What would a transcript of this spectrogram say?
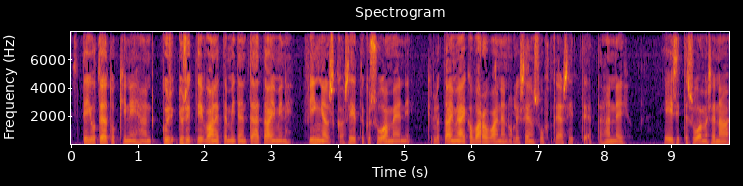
sitten juteltukin, niin hän kysyttiin vaan, että miten tämä Taimin Fingelska siirtyykö Suomeen, niin kyllä Taimi aika varovainen oli sen suhteen sitten, että hän ei, ei sitten Suomessa enää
